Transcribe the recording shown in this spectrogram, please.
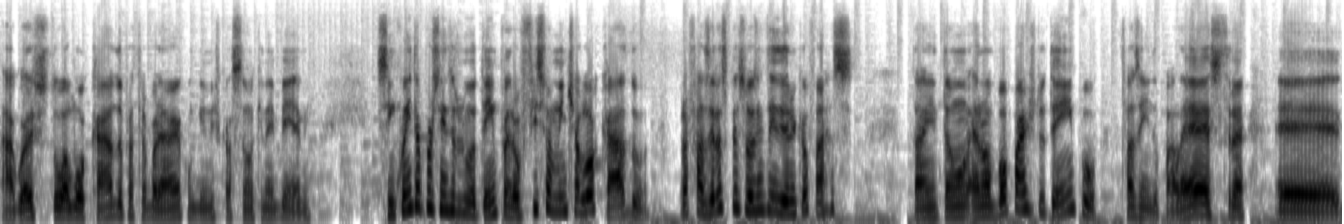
agora estou alocado para trabalhar com gamificação aqui na IBM. 50% do meu tempo era oficialmente alocado para fazer as pessoas entenderem o que eu faço. Tá? Então era uma boa parte do tempo fazendo palestra, é,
